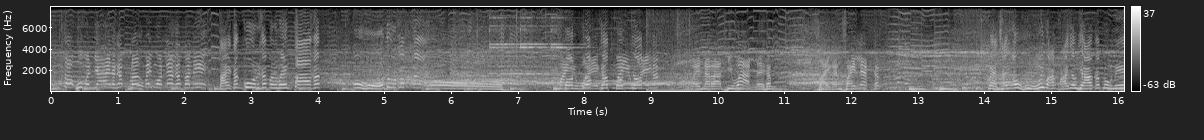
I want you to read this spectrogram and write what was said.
ถึงโต๊ะผู้บรรยายแล้วครับเปลือกไปหมดแล้วครับตอนนี้แตกทั้งคู่นะครับบริเวณตาครับ โอ้โหดูครับแม่โอ้ไม่หมดไหวยกคครัรับบหมดไม่ยไหวกครับไปนาราธิวาสเลยครับ ใส่กันไฟแลบครับ แม่ใช้โอ้โหวางขวายาวๆครับลูกนี้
